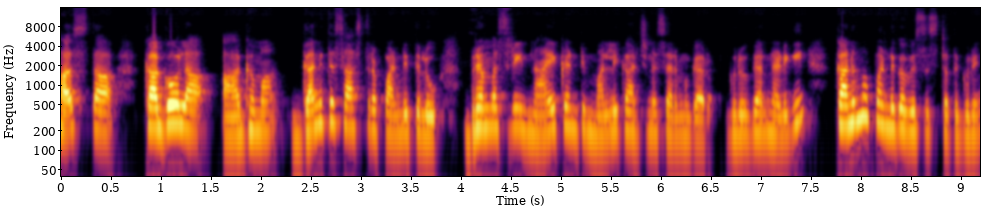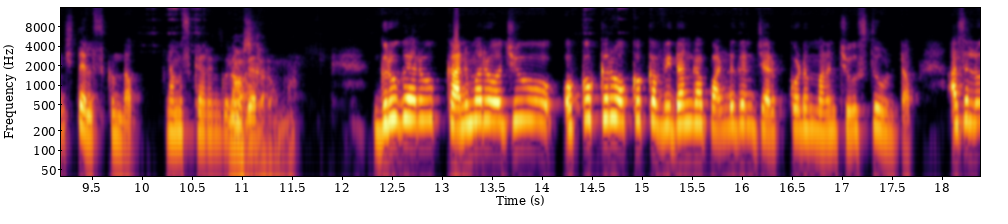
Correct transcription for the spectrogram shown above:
హస్త ఖగోళ ఆగమ గణిత శాస్త్ర పండితులు బ్రహ్మశ్రీ నాయకంటి మల్లికార్జున శర్మ గారు. గురుగారిని అడిగి కనుమ పండుగ విశిష్టత గురించి తెలుసుకుందాం. నమస్కారం గురుగారు గురుగారు కనుమ రోజు ఒక్కొక్కరు ఒక్కొక్క విధంగా పండుగను జరుపుకోవడం మనం చూస్తూ ఉంటాం. అసలు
